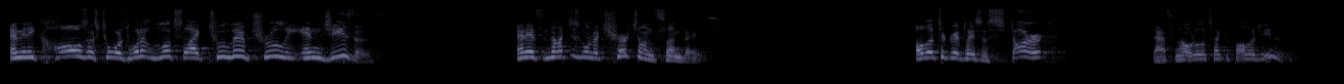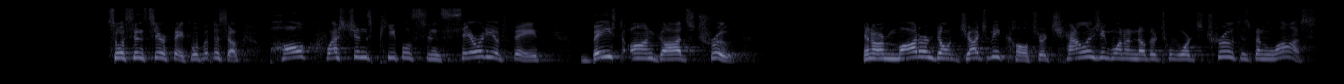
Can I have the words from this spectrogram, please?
And then he calls us towards what it looks like to live truly in Jesus. And it's not just going to church on Sundays. Oh, that's a great place to start. That's not what it looks like to follow Jesus. So, a sincere faith, we'll put this up. Paul questions people's sincerity of faith based on God's truth. In our modern don't judge me culture, challenging one another towards truth has been lost.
